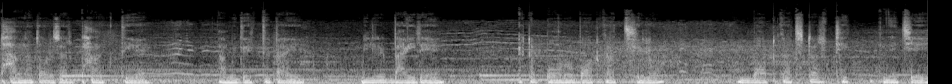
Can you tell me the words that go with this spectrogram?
ভাঙা দরজার ফাঁক দিয়ে আমি দেখতে পাই মিলের বাইরে একটা বড় বট গাছ ছিল। বট গাছটার ঠিক নিচেই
